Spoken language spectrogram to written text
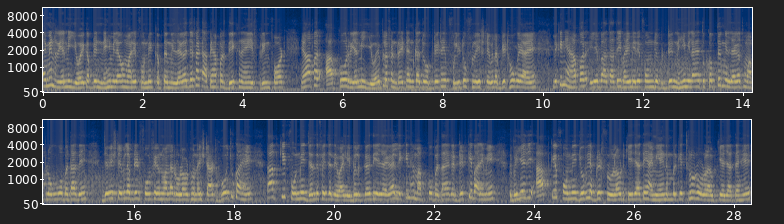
आई मीन रियलमी यू का अपडेट नहीं मिला वो हमारे फ़ोन में कब तक मिल जाएगा? जैसा कि आप यहाँ पर देख रहे हैं स्क्रीन फॉट यहाँ पर आपको Realme U I plus Android ten का जो अपडेट है fully to fully stable update हो गया है. लेकिन यहाँ पर ये बात आती है भाई मेरे फ़ोन जो अपडेट नहीं मिला है तो कब तक मिल जाएगा? तो हम आप लोगों को बता दें, जब स्टेबल अपडेट फोर फेवन वाला रोल आउट होना स्टार्ट हो चुका है तो आपके फ़ोन में जल्द से जल्द अवेलेबल कर दिया जाएगा। लेकिन हम आपको बताएँ अगर डेट के बारे में तो भैया जी, आपके फ़ोन में जो भी अपडेट रोल आउट किए जाते हैं एम नंबर के थ्रू रोल आउट किया जाता है,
